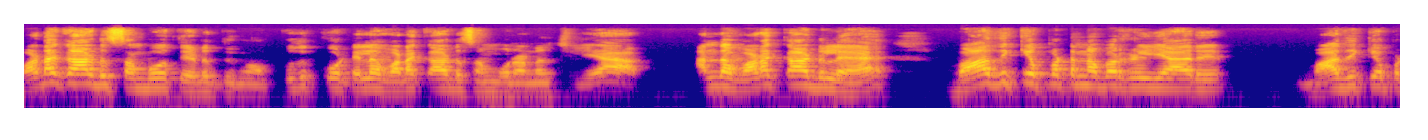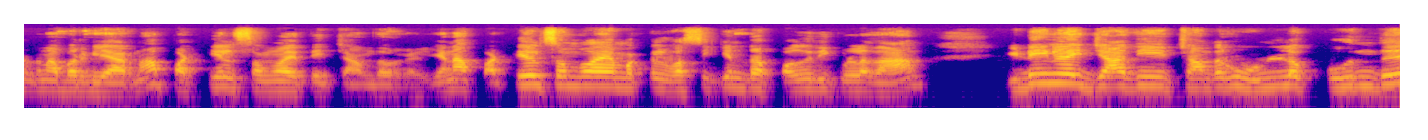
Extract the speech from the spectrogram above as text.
வடகாடு சம்பவத்தை எடுத்துக்குவோம் புதுக்கோட்டையில வடகாடு சம்பவம் நடந்துச்சு இல்லையா? அந்த வடக்காடுல பாதிக்கப்பட்ட நபர்கள் யாரு? பாதிக்கப்பட்ட நபர்கள் யாருன்னா பட்டியல் சமுதாயத்தை சார்ந்தவர்கள். ஏன்னா பட்டியல் சமுதாய மக்கள் வசிக்கின்ற பகுதிக்குள்ளதான் இடைநிலை ஜாதியை சார்ந்தவர்கள் உள்ள புகுந்து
